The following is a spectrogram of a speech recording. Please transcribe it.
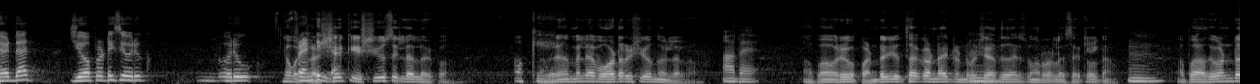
ഹേർഡ് ദാറ്റ് ജിയോ പൊളിറ്റിക്സ് ഒരു ഒരു റഷ്യക്ക് ഇഷ്യൂസ് ഇല്ലല്ലോ ഇപ്പോൾ ഓക്കെ തമ്മിൽ ബോർഡർ ഇഷ്യൂ ഒന്നും ഇല്ലല്ലോ അതെ. അപ്പോൾ ഒരു പണ്ട് യുദ്ധമൊക്കെ ഉണ്ടായിട്ടുണ്ട് പക്ഷേ അത് മോറുള്ള സെറ്റിൽഡ് ആണ്. അപ്പോൾ അതുകൊണ്ട്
